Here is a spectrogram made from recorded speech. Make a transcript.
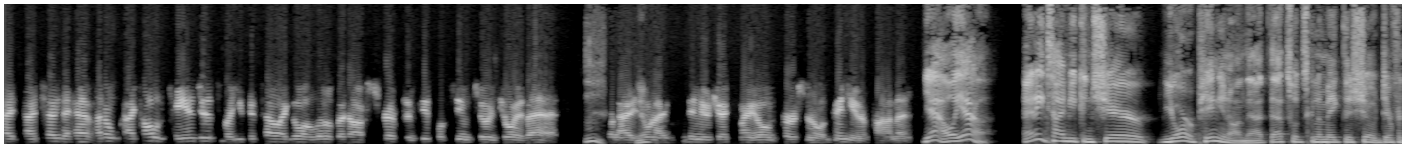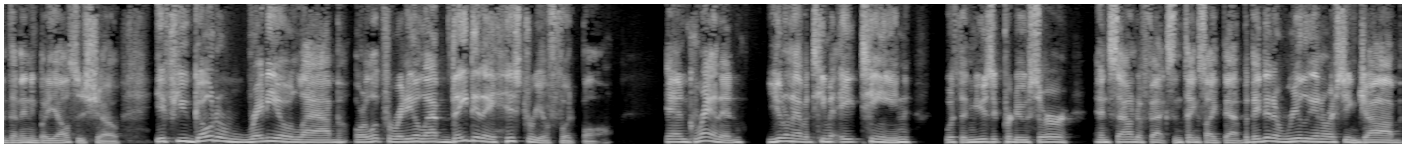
I, I tend to have, I don't, I call them tangents, but you can tell I go a little bit off script, and people seem to enjoy that Mm, when I yeah. when I interject my own personal opinion upon it. yeah oh yeah anytime you can share your opinion on that that's what's going to make this show different than anybody else's show if you go to radio lab or look for radio lab they did a history of football and granted you don't have a team of 18 with a music producer and sound effects and things like that. But they did a really interesting job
